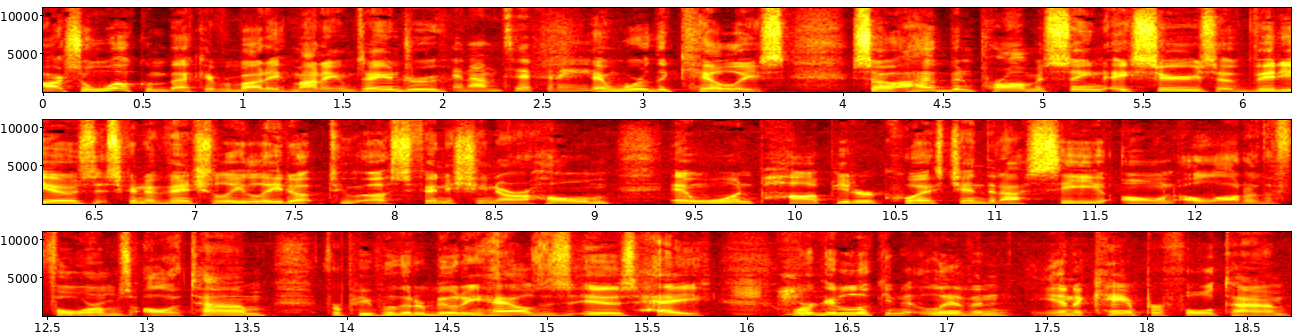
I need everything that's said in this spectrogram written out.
All right, so welcome back, everybody. My name's Andrew. And I'm Tiffany. And we're the Kelleys. So I have been promising a series of videos that's going to eventually lead up to us finishing our home. And one popular question that I see on a lot of the forums all the time for people that are building houses is, hey, we're going to looking at living in a camper full time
